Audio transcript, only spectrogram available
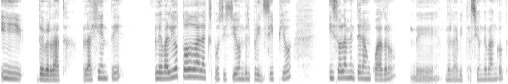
y de verdad la gente le valió toda la exposición del principio y solamente era un cuadro de, de la habitación de Van Gogh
